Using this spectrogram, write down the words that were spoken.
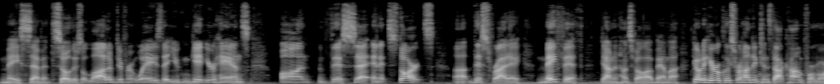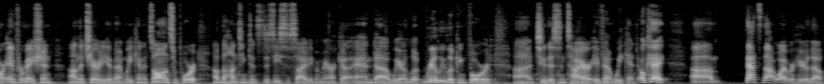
May 7th. So there's a lot of different ways that you can get your hands on this set. And it starts uh, this Friday, May 5th down in Huntsville, Alabama. Go to HeroClixForHuntingtons.com for more information on the charity event weekend. It's all in support of the Huntington's Disease Society of America, and uh, we are lo- really looking forward uh, to this entire event weekend. Okay, um, that's not why we're here, though.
